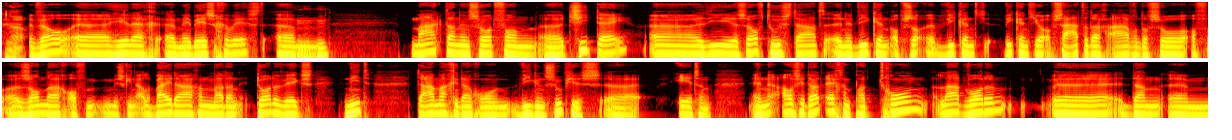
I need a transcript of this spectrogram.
ja. Wel eh, heel erg eh, mee bezig geweest. Mhm. Maak dan een soort van eh, cheat day. eh, die je zelf toestaat in het weekend op eh, weekend, weekendje op zaterdagavond of zo. Of eh, zondag of misschien allebei dagen. Maar dan door de week niet. Daar mag je dan gewoon vegan snoepjes eh, eten. En als je dat echt een patroon laat worden. eh, dan... ehm,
